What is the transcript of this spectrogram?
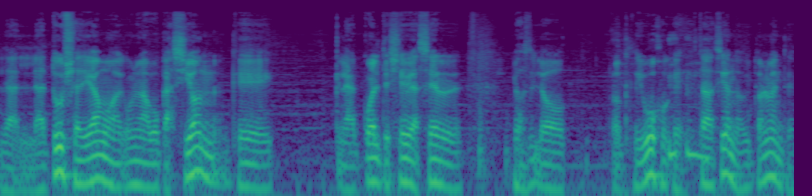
la, tuya, digamos, alguna vocación que, la cual te lleve a hacer los, los, dibujos que estás haciendo habitualmente?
